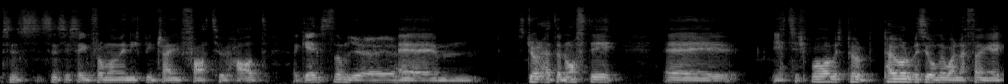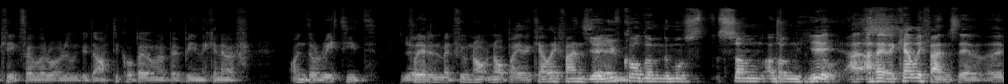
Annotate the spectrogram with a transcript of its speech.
since since he signed from them and he's been trying far too hard against them Yeah, yeah. um, Stewart had an off day. Uh, yeah, Tshibola was poor. Power was the only one I think. Uh, Craig Fowler wrote a really good article about him about being the kind of underrated Yeah. player in midfield, not not by the Killie fans. Yeah, Um, you've called him the most sung unsung Yeah, hero. I, I think the Killie fans there, uh,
